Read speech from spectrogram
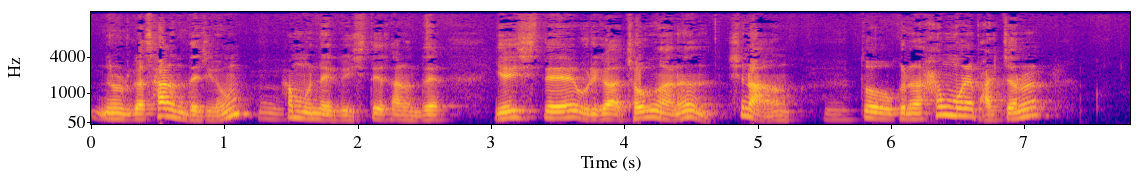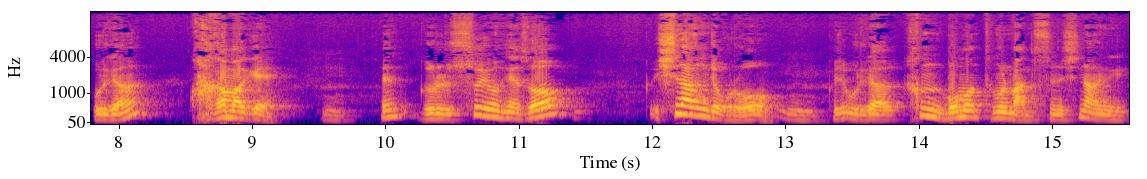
우리가 사는데 지금 음. 학문의 그 시대에 사는데 이 시대에 우리가 적응하는 신앙 음. 또 그런 학문의 발전을 우리가 과감하게 음. 예? 그걸 수용해서 그 신앙적으로 음. 그죠 우리가 큰 모멘텀을 만들 수 있는 신앙이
